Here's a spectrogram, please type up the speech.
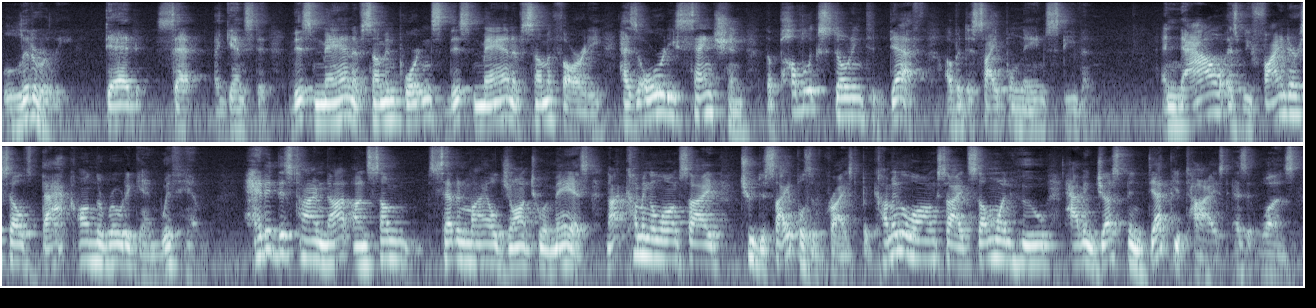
Literally, dead set against it. This man of some importance, this man of some authority, has already sanctioned the public stoning to death of a disciple named Stephen. And now, as we find ourselves back on the road again with him, headed this time not on some seven mile jaunt to Emmaus, not coming alongside two disciples of Christ, but coming alongside someone who, having just been deputized, as it was,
